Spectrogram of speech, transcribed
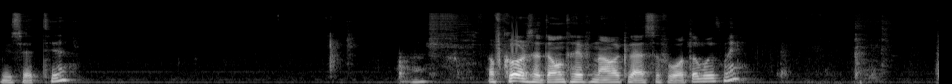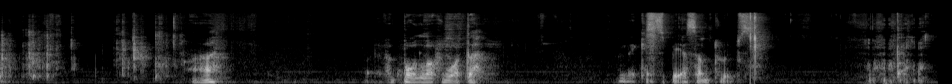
Reset here. Of course, I don't have now a glass of water with me. Uh, a bottle of water. And I can spare some drips.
